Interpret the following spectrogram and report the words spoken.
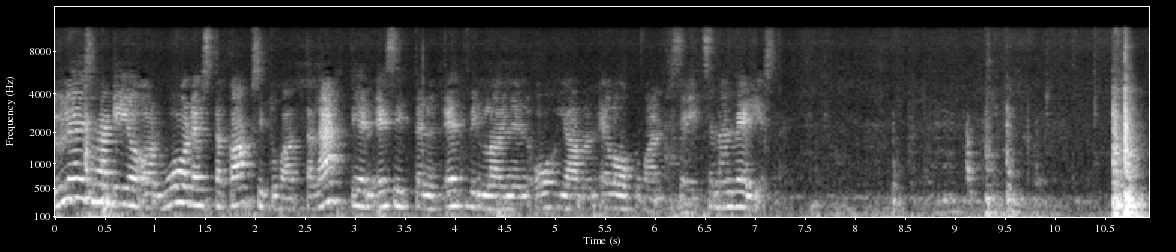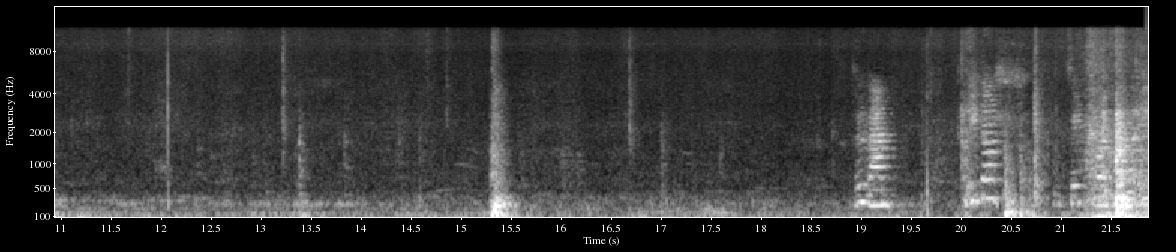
Yleisradio on vuodesta 2000 lähtien esittänyt Edvinlainen ohjaaman elokuvan Seitsemän veljestä. Okay.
